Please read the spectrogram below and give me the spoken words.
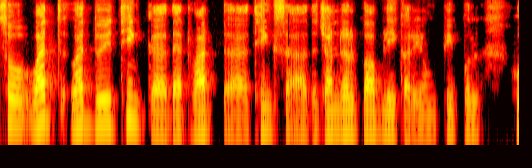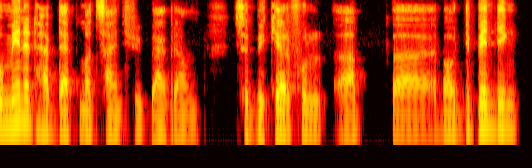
So what what do you think uh, that what uh, thinks uh, the general public or young people who may not have that much scientific background should be careful uh, uh, about depending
